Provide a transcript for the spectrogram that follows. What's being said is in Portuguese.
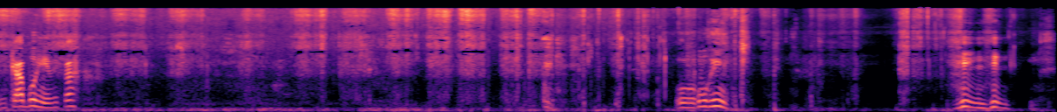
Vem cá, burrinho, vem cá. Ô, burrinho.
